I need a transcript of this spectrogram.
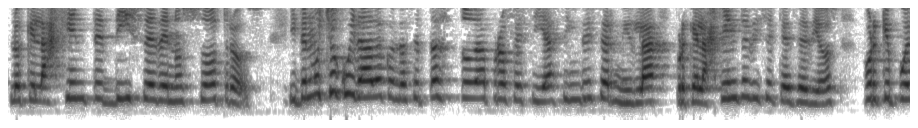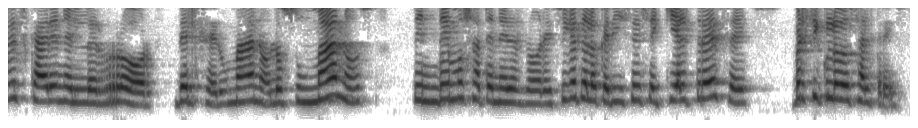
lo que la gente dice de nosotros. Y ten mucho cuidado cuando aceptas toda profecía sin discernirla, porque la gente dice que es de Dios, porque puedes caer en el error del ser humano. Los humanos tendemos a tener errores. Fíjate lo que dice Ezequiel 13, versículo 2 al 3.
